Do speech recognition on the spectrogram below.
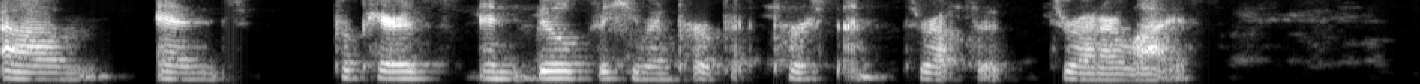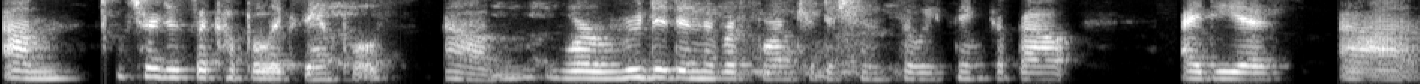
um, and prepares and builds the human per- person throughout throughout our lives. Um, share just a couple examples. Um, we're rooted in the Reformed tradition, so we think about ideas uh,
